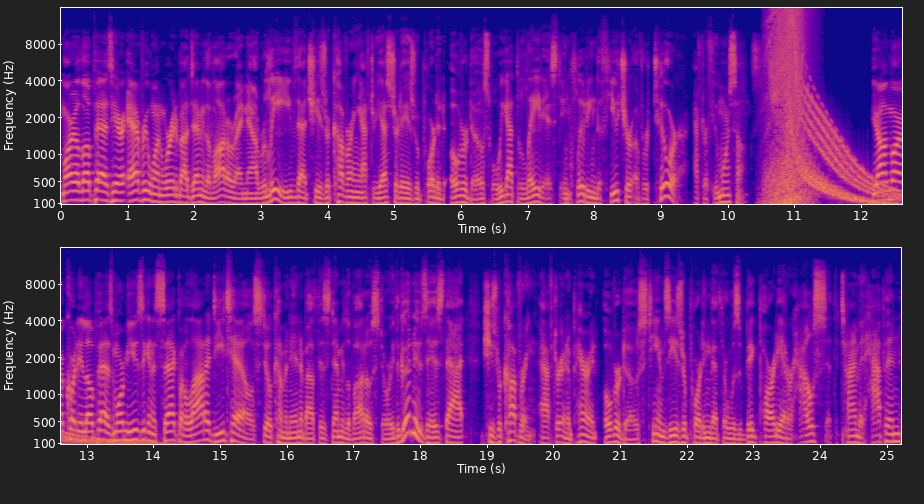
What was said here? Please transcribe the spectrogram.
Mario Lopez here. Everyone worried about Demi Lovato right now, relieved that she's recovering after yesterday's reported overdose. Well, we got the latest, including the future of her tour after a few more songs. You're on Mario Courtney Lopez. More music in a sec, but a lot of details still coming in about this Demi Lovato story. The good news is that she's recovering after an apparent overdose. TMZ is reporting that there was a big party at her house at the time it happened,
